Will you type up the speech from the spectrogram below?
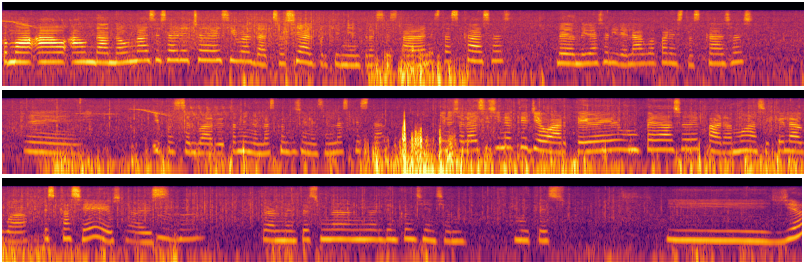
como a- a- ahondando aún más esa brecha de desigualdad social, porque mientras estaban estas casas, de dónde iba a salir el agua para estas casas, Eh, y pues el barrio también en las condiciones en las que está. Y no solo eso, sino que llevarte un pedazo de páramo hace que el agua escasee, o sea, es, realmente es un nivel de inconsciencia muy teso. Y ya,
